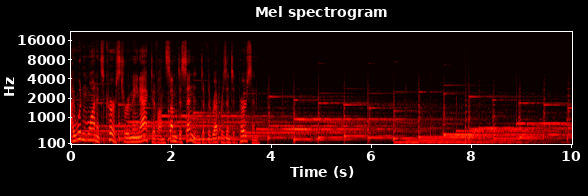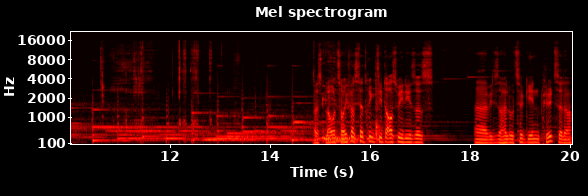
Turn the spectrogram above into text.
I wouldn't want its curse to remain active on some descendant of the represented person. Das blaue Zeug, was der trinkt, sieht aus wie dieses, äh, wie diese halluzinogenen Pilze da.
